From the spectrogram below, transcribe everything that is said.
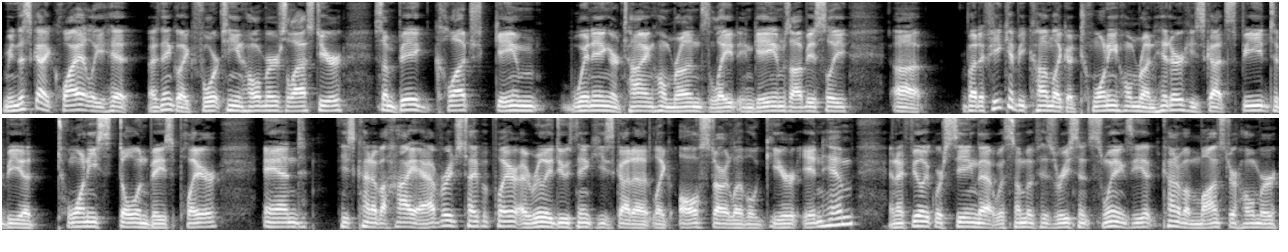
I mean, this guy quietly hit, I think like 14 homers last year, some big clutch game winning or tying home runs late in games, obviously. Uh, but if he can become like a 20 home run hitter, he's got speed to be a 20 stolen base player. And he's kind of a high average type of player. I really do think he's got a like all star level gear in him. And I feel like we're seeing that with some of his recent swings. He had kind of a monster homer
